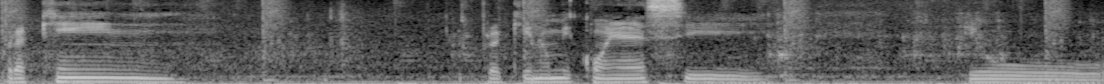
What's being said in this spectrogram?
Para quem para quem não me conhece, eu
